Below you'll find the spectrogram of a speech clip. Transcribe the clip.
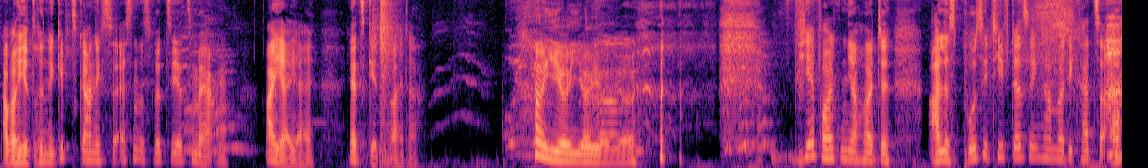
Aber hier drinnen gibt es gar nichts zu essen, das wird sie jetzt merken. Eieiei, jetzt geht's weiter. Uiuiuiui. Wir wollten ja heute alles positiv, deswegen haben wir die Katze auch.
